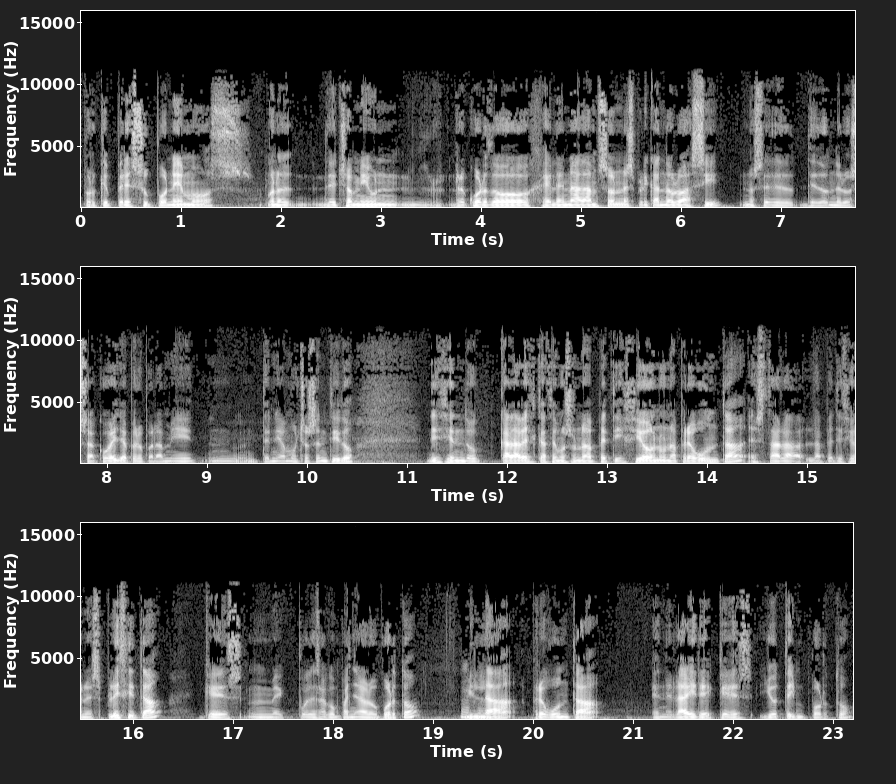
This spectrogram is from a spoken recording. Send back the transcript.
porque presuponemos bueno de hecho a mí un recuerdo Helen Adamson explicándolo así no sé de, de dónde lo sacó ella pero para mí mm, tenía mucho sentido diciendo cada vez que hacemos una petición una pregunta está la, la petición explícita que es me puedes acompañar al aeropuerto y la pregunta en el aire que es yo te importo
